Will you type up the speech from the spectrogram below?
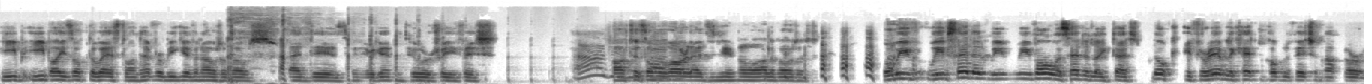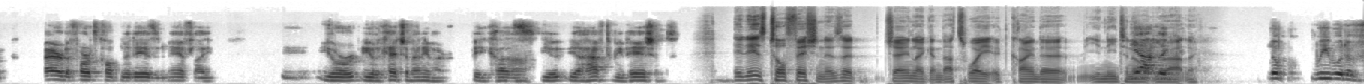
e e buys up the west will never be given out about bad days when you're getting two or three fish. Ah, Talk to some of God. our lads and you know all about it. but we've we've said it. We we've always said it like that. Look, if you're able to catch a couple of fish in that Lough Derg, or the first couple of days in Mayfly, you're you'll catch them anywhere because you you have to be patient. It is tough fishing, is it, Shane? Like, and that's why it kind of you need to know Yeah, what you're like- at. Like, Look, we would have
